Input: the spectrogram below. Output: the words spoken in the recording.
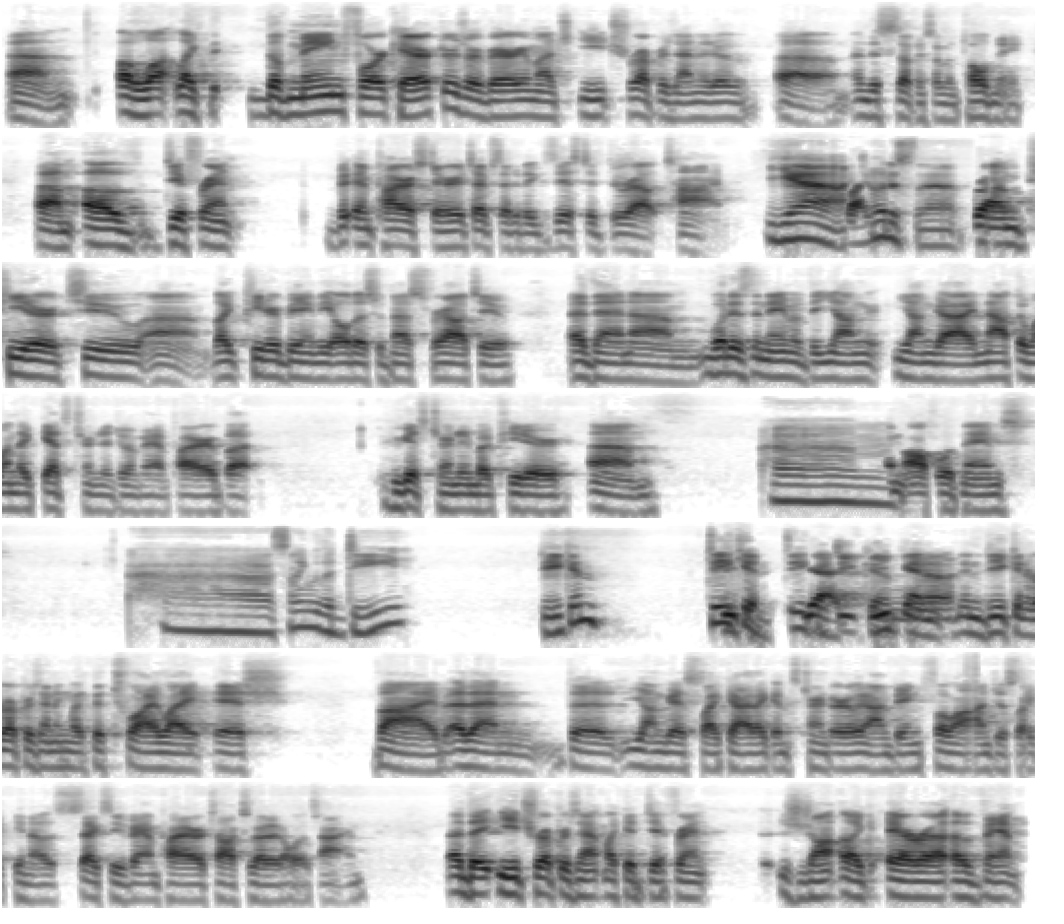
Um, a lot like the, the main four characters are very much each representative, um, and this is something someone told me um, of different vampire stereotypes that have existed throughout time. Yeah, Like- I noticed that. From Peter to um, like Peter being the oldest with Nosferatu, and then um, what is the name of the young young guy? Not the one that gets turned into a vampire, but who gets turned in by Peter. Um, I'm awful with names. uh, something with a D. Deacon? Deacon. Deacon. Yeah, Deacon, Deacon, yeah. and Deacon representing like the Twilight-ish vibe, and then the youngest like guy that gets turned early on being full on just like you know sexy vampire talks about it all the time. And they each represent like a different genre, like era of vamp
